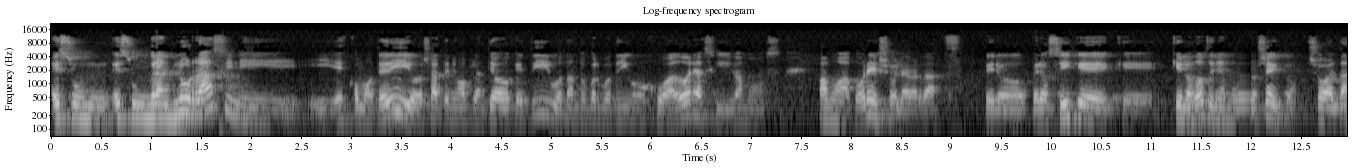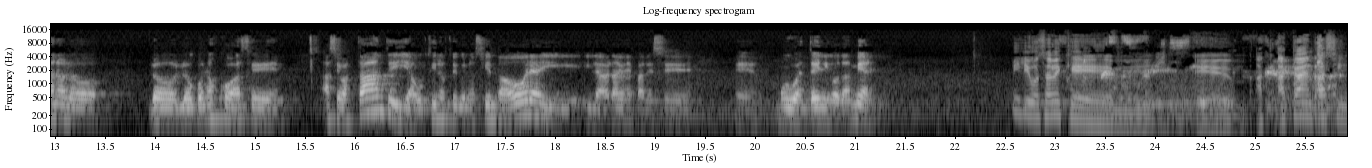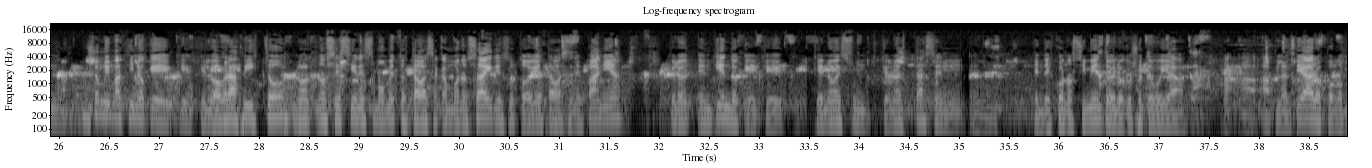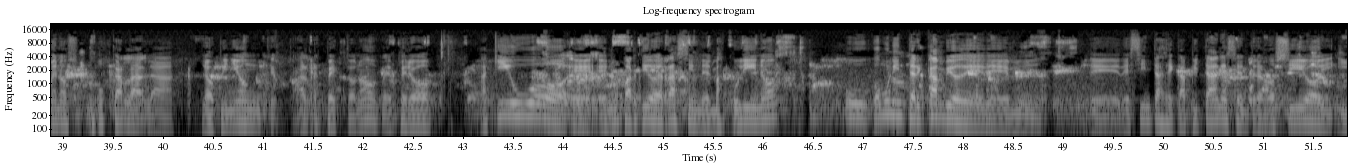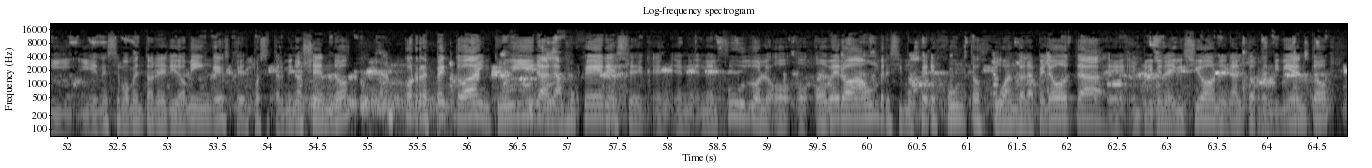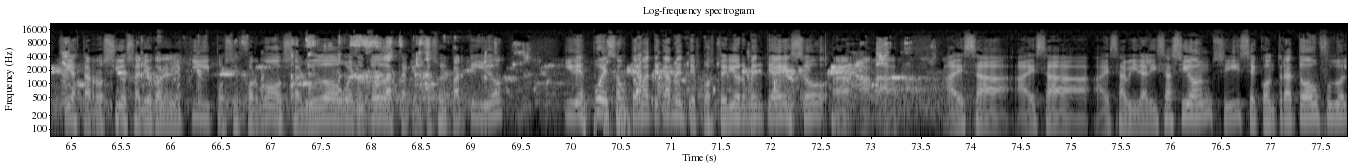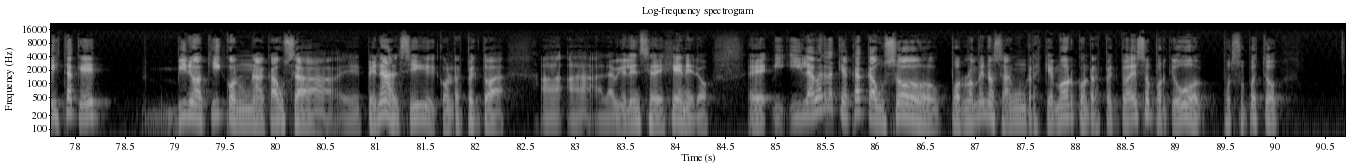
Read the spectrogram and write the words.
es, un, es un gran club Racing y, y es como te digo, ya tenemos planteado objetivo, tanto cuerpo técnico como jugadoras y vamos, vamos a por ello, la verdad. Pero, pero sí que, que, que los dos tenían muy buen proyecto. Yo al Tano lo, lo, conozco hace, hace bastante y Agustín lo estoy conociendo ahora y, y la verdad que me parece eh, muy buen técnico también. Mili, vos sabés que mm, eh, ac- acá en Racing, yo me imagino que, lo habrás visto, no, sé si en ese momento estabas acá en Buenos Aires o todavía estabas en España, pero entiendo que, que- no, es un, que no estás en, en- en desconocimiento de lo que yo te voy a, a- plantear o por lo menos buscar la, la- la opinión al respecto, ¿no? Eh, pero aquí hubo eh, en un partido de Racing del masculino, hubo como un intercambio mm, de- de cintas de capitanes entre Rocío y- y en ese momento Neri Domínguez, que después se terminó yendo, con respecto a incluir a las mujeres en, el fútbol o, o- o ver a hombres y mujeres juntos jugando a la pelota eh, en primera división, en alto rendimiento. Y hasta Rocío salió con el equipo, se formó, saludó, bueno, todo hasta que empezó el partido. Y después, automáticamente, posteriormente a eso, a- a esa, a, esa, a esa viralización, ¿sí? se contrató a un futbolista que vino aquí con una causa eh, penal, ¿sí? Con respecto a, la violencia de género. Eh, y, la verdad que acá causó por lo menos algún resquemor con respecto a eso, porque hubo, por supuesto,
